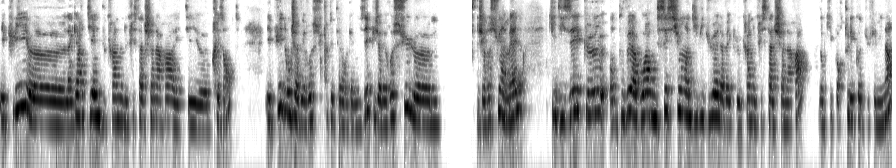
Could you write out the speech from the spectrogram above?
Et puis, la gardienne du crâne de cristal Shanara était présente. Et puis, donc, j'avais reçu, tout était organisé, puis j'avais reçu j'ai reçu un mail qui disait qu'on pouvait avoir une session individuelle avec le crâne de cristal Shanara, donc qui porte tous les codes du féminin.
